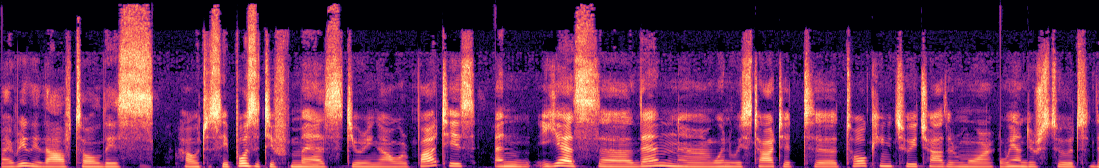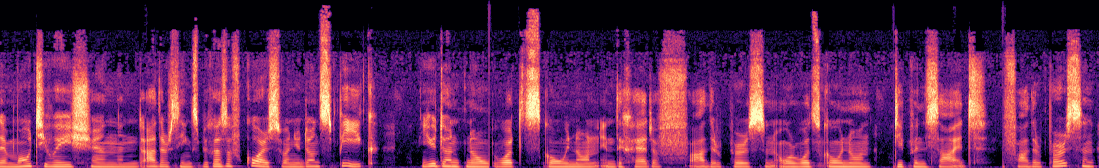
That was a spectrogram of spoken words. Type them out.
I really loved all this how to say positive mess during our parties and yes uh, then uh, when we started uh, talking to each other more we understood the motivation and other things because of course when you don't speak you don't know what's going on in the head of other person or what's going on deep inside of other person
